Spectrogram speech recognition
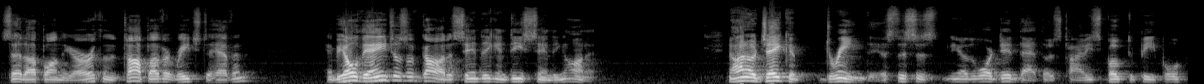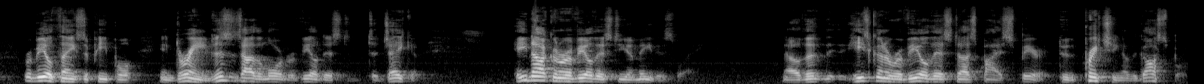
set up on the earth, and the top of it reached to heaven. And behold, the angels of God ascending and descending on it. Now I know Jacob dreamed this. This is, you know, the Lord did that those times. He spoke to people, revealed things to people in dreams. This is how the Lord revealed this to, to Jacob. He's not going to reveal this to you and me this way. No, the, the, he's going to reveal this to us by his Spirit, through the preaching of the gospel.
